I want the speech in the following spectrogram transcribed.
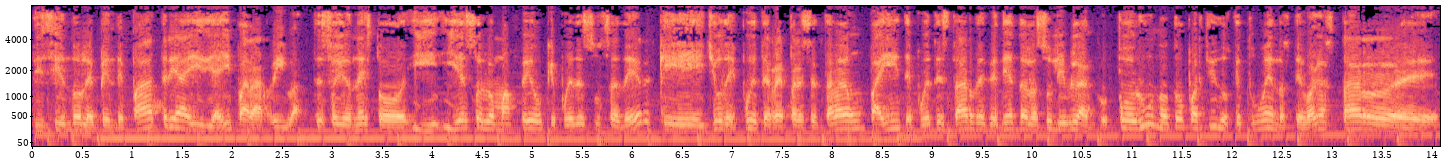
diciéndole pende patria y de ahí para arriba. Te soy honesto y, eso es lo más feo que puede suceder, que yo después de representar a un país, después de estar defendiendo al azul y blanco, por uno o dos partidos que tú menos te van a estar eh,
